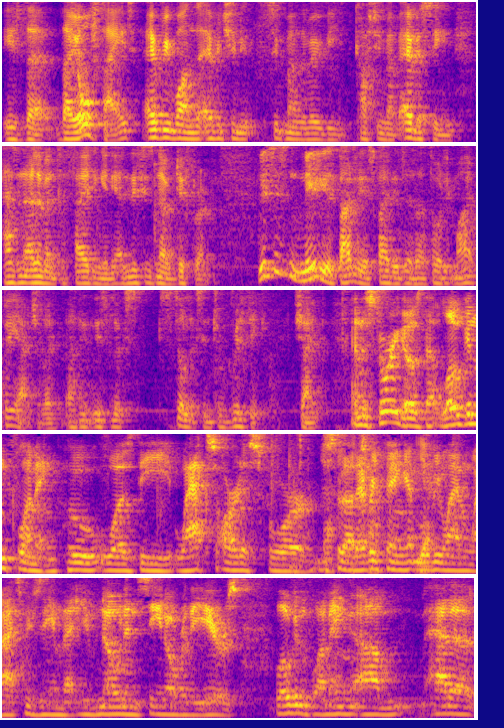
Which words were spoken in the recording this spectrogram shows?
is that they all fade. Everyone, that every Superman the movie costume I've ever seen has an element of fading in it, and this is no different. This isn't nearly as badly as faded as I thought it might be. Actually, I think this looks still looks in terrific shape. And the story goes that Logan Fleming, who was the wax artist for just That's about everything at Yeah. Movieland Wax Museum that you've known and seen over the years, Logan Fleming um, had a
